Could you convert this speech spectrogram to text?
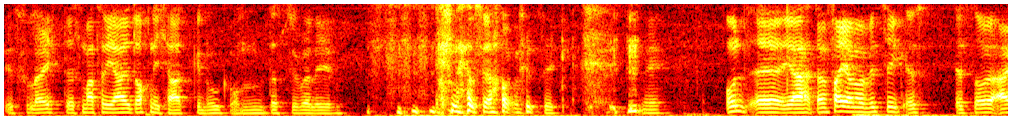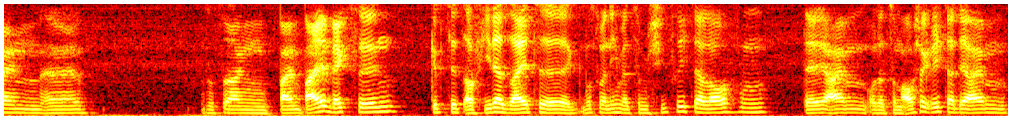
ist vielleicht das Material doch nicht hart genug, um das zu überleben. das wäre auch witzig. Nee. Und äh, ja, dann fand ich auch noch witzig, es, es soll ein äh, sozusagen beim Ballwechseln gibt es jetzt auf jeder Seite, muss man nicht mehr zum Schiedsrichter laufen, der einem, oder zum Ausschlagrichter, der einem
